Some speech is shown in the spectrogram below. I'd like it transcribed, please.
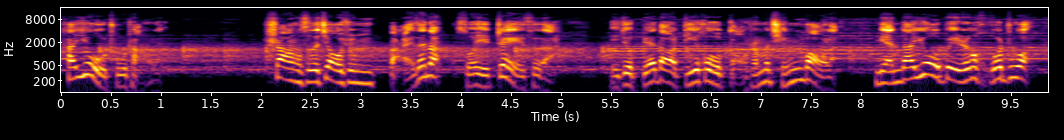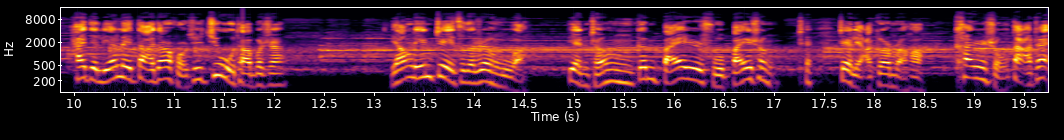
他又出场了。上次的教训摆在那儿，所以这次啊，你就别到敌后搞什么情报了，免得又被人活捉，还得连累大家伙去救他，不是？杨林这次的任务啊，变成跟白日鼠白胜这这俩哥们儿哈看守大寨，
